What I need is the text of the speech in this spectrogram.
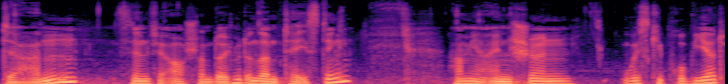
Dann sind wir auch schon durch mit unserem Tasting. Haben hier einen schönen Whisky probiert.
